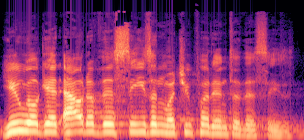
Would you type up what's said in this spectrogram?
You will get out of this season what you put into this season.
